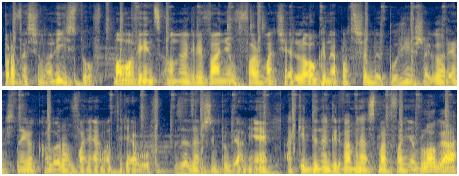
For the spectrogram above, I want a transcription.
profesjonalistów. Mowa więc o nagrywaniu w formacie log na potrzeby późniejszego ręcznego kolorowania materiałów w zewnętrznym programie, a kiedy nagrywamy na smartfonie vloga,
